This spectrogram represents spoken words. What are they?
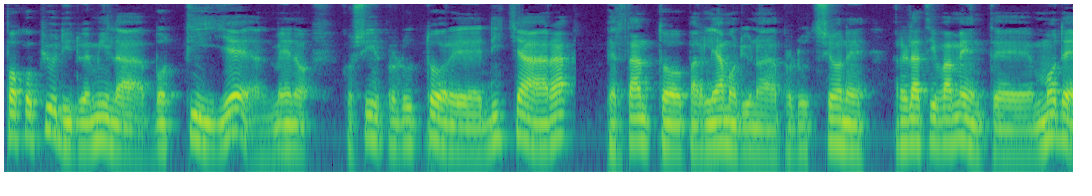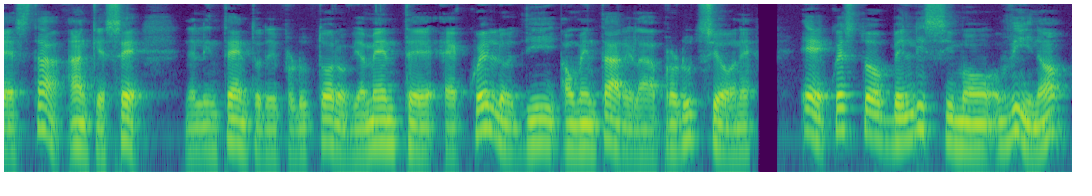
poco più di 2000 bottiglie, almeno così il produttore dichiara, pertanto parliamo di una produzione relativamente modesta, anche se nell'intento del produttore ovviamente è quello di aumentare la produzione. E questo bellissimo vino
